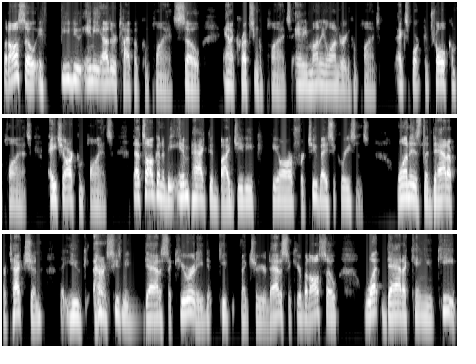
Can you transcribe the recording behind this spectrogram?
but also if you do any other type of compliance, so anti corruption compliance, anti money laundering compliance, export control compliance, HR compliance, that's all going to be impacted by GDPR for two basic reasons. One is the data protection that you, excuse me, data security to keep make sure your data secure, but also what data can you keep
